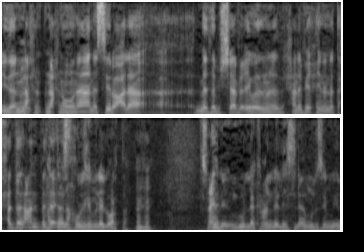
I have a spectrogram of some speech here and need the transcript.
إذا ما- نحن نحن هنا نسير على آه، المذهب الشافعي والمذهب الحنفي حين نتحدث عن البدائل حتى نخرج من الورطة. عند... نقول لك عن لسنا ملزمين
